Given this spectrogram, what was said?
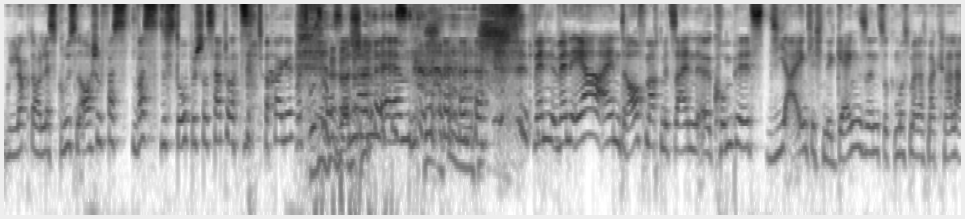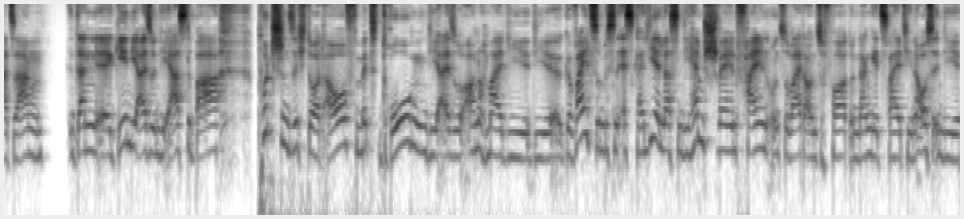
Lockdown lässt grüßen auch schon fast was Dystopisches hat heutzutage. Sondern ähm, wenn, wenn er einen drauf macht mit seinen äh, Kumpels, die eigentlich eine Gang sind, so muss man das mal knallhart sagen, dann äh, gehen die also in die erste Bar, putschen sich dort auf mit Drogen, die also auch noch mal die, die Gewalt so ein bisschen eskalieren lassen, die Hemmschwellen fallen und so weiter und so fort. Und dann geht's halt hinaus in die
